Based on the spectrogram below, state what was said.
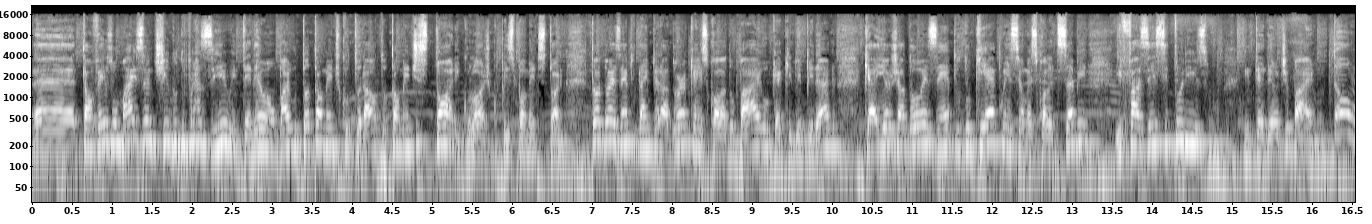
é, talvez o mais antigo do Brasil, entendeu? É um bairro totalmente cultural, totalmente histórico, lógico, principalmente histórico. Então eu dou exemplo da Imperador, que é a escola do bairro, que é aqui do Ipiranga, que aí eu já dou o exemplo do que é conhecer uma escola de samba e- fazer esse turismo, entendeu? De bairro. Então.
